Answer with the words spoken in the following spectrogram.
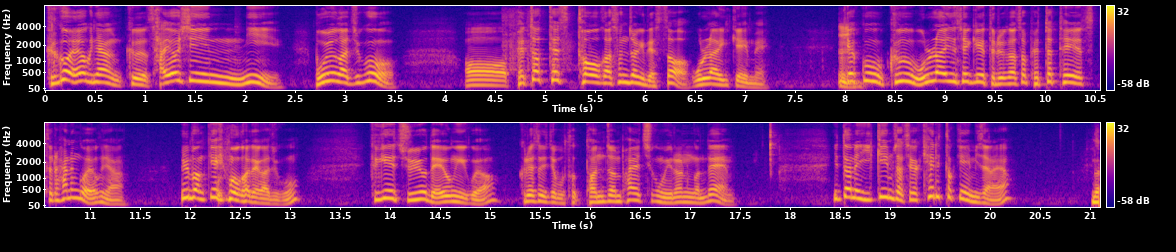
그거예요. 그냥 그 사여신이 모여가지고 어 베타 테스터가 선정이 됐어 온라인 게임에. 음. 그래갖고 그 온라인 세계에 들어가서 베타 테스트를 하는 거예요. 그냥 일반 게이머가 돼가지고 그게 주요 내용이고요. 그래서 이제 뭐 더- 던전 파헤치고 뭐 이러는 건데 일단은 이 게임 자체가 캐릭터 게임이잖아요. 네.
